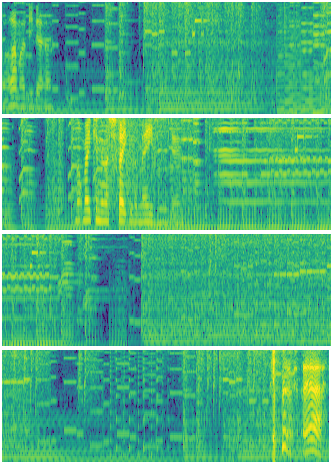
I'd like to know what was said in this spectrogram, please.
Oh, that might be better. Not making the mistake with the mazes again. ah!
